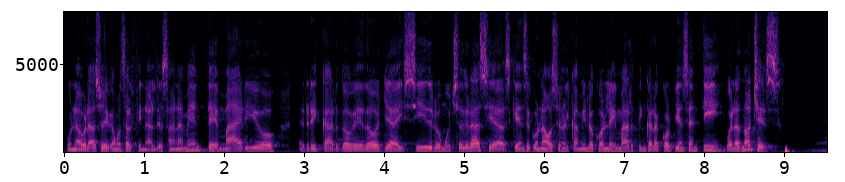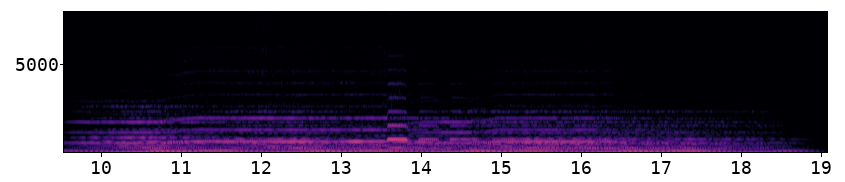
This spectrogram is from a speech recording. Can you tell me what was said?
Un abrazo, llegamos al final de Sanamente. Mario, Ricardo Bedoya, Isidro, muchas gracias. Quédense con una voz en el camino con Ley Martín. Caracol piensa en ti. Buenas noches.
